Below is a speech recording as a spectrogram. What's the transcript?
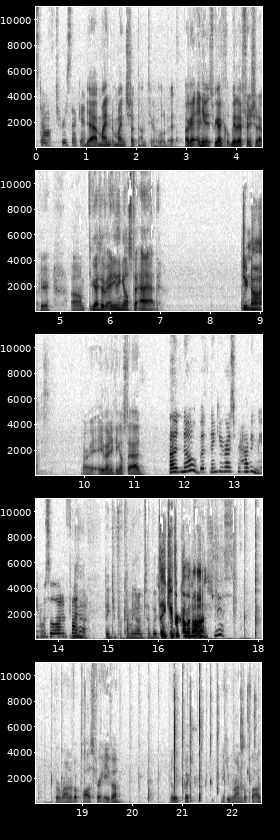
stopped for a second. Yeah, mine mine shut down too a little bit. Okay, anyways, we got we gotta finish it up here. Um, do you guys have anything else to add? I do not. All right, Ava, anything else to add? Uh, no, but thank you guys for having me. It was a lot of fun. Yeah. Thank you for coming on to the. Thank you for coming on. Yes. A round of applause for Ava. Really quick. Thank you. Round of applause.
